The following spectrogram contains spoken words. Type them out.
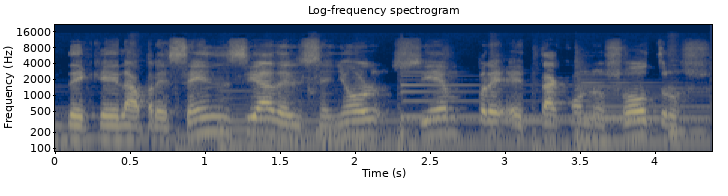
de que la presencia del Señor siempre está con nosotros.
